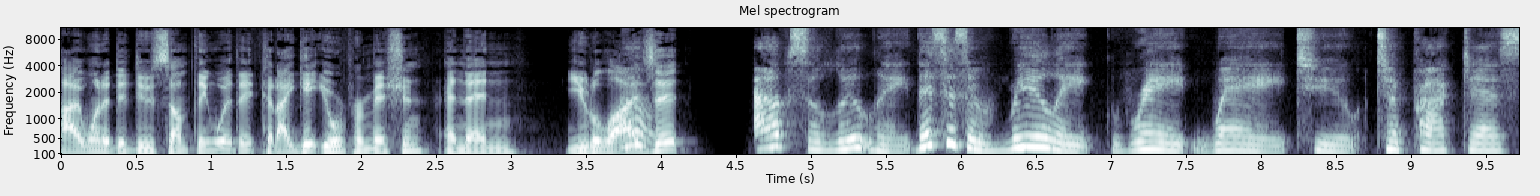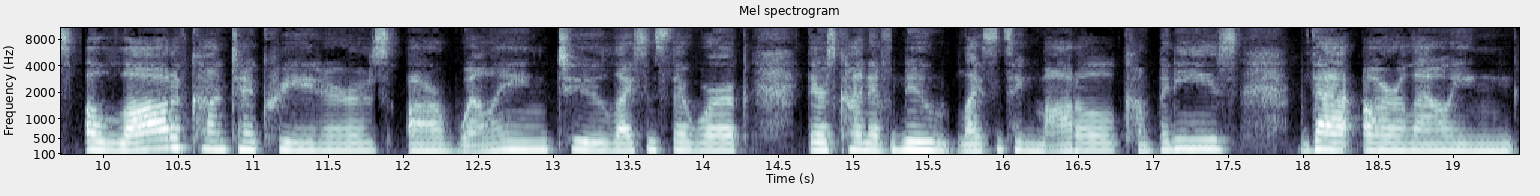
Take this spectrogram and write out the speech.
I wanted to do something with it. Could I get your permission and then utilize Oh. it? Absolutely. This is a really great way to, to practice. A lot of content creators are willing to license their work. There's kind of new licensing model companies that are allowing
